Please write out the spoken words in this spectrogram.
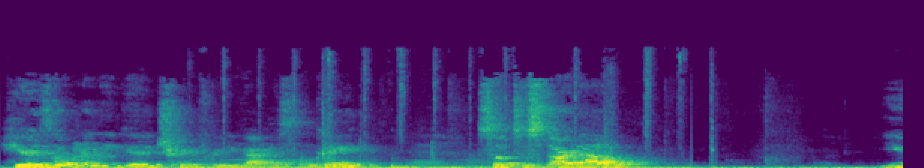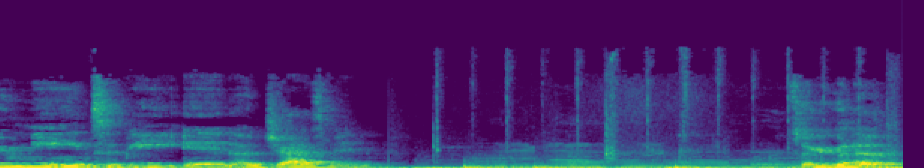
here's a really good trick for you guys, okay? So to start out, you need to be in a jasmine. So you're gonna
